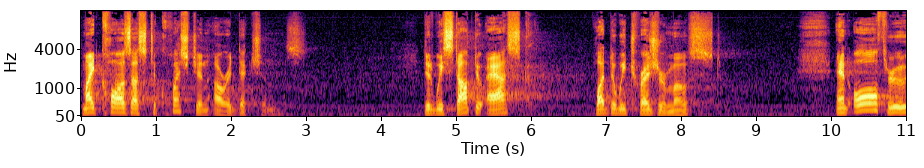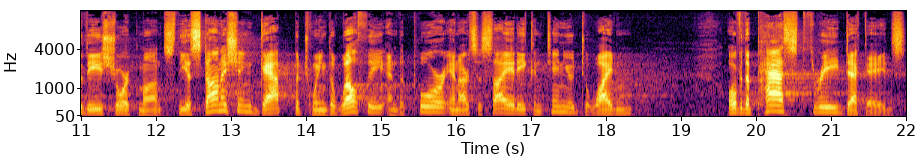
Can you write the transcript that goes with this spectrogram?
might cause us to question our addictions. Did we stop to ask, what do we treasure most? And all through these short months, the astonishing gap between the wealthy and the poor in our society continued to widen. Over the past three decades,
